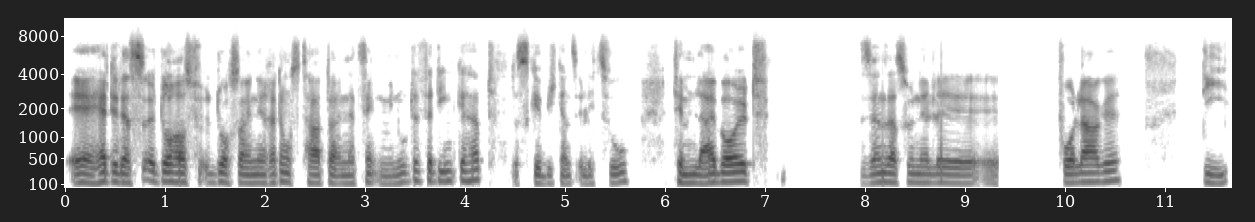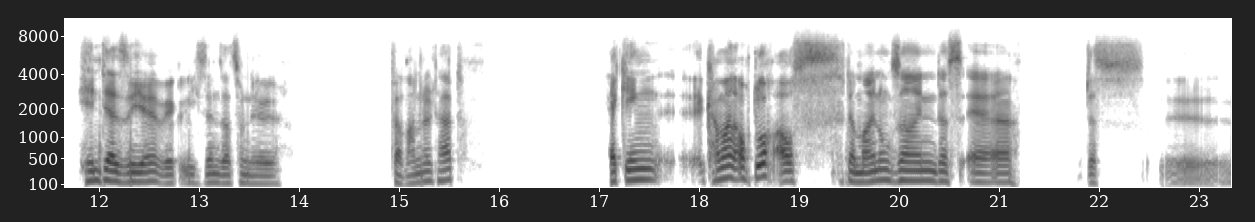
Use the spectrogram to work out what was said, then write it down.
er hätte das äh, durchaus durch seine Rettungstat da in der zehnten Minute verdient gehabt. Das gebe ich ganz ehrlich zu. Tim Leibold, sensationelle äh, Vorlage, die Hinterseher wirklich sensationell verwandelt hat. Hacking äh, kann man auch durchaus der Meinung sein, dass er das äh,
